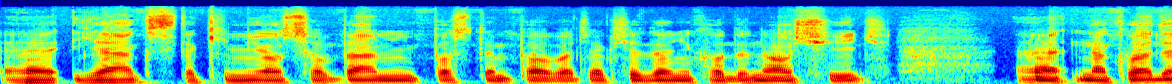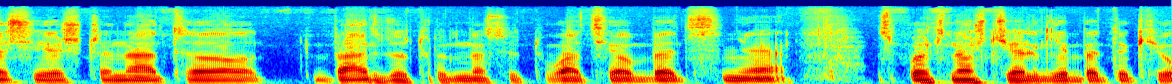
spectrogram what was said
e, jak z takimi osobami postępować, jak się do nich odnosić. E, nakłada się jeszcze na to bardzo trudna sytuacja obecnie społeczności LGBTQ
